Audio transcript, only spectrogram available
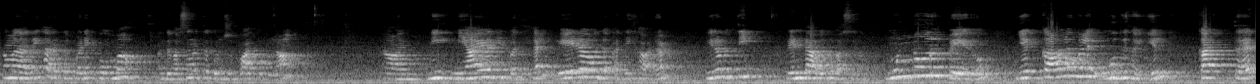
நம்ம அதிகாரத்தை படிப்போமா? அந்த வசனத்தை கொஞ்சம் பார்த்துக்கலாம். நீ- நியாயாதிபதிகள் ஏழாவது அதிகாரம் இருபத்தி ரெண்டாவது வசனம். முன்னூறு பேரும் எக்காலங்களை ஊதுகையில் கத்தர்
